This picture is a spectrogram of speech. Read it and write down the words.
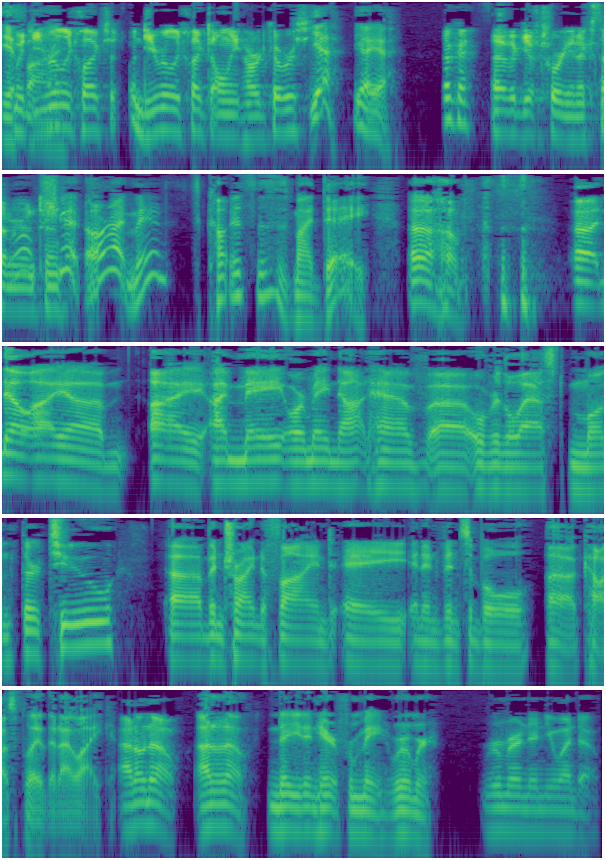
if Wait, do you I- really collect? Do you really collect only hardcovers? Yeah, yeah, yeah. Okay, I have a gift for you next time you're Oh, in town. shit! All right, man. It's, it's, this is my day. Um, uh, no, I um, I I may or may not have uh, over the last month or two uh, been trying to find a an invincible uh, cosplay that I like. I don't know. I don't know. No, you didn't hear it from me. Rumor, rumor, and innuendo.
